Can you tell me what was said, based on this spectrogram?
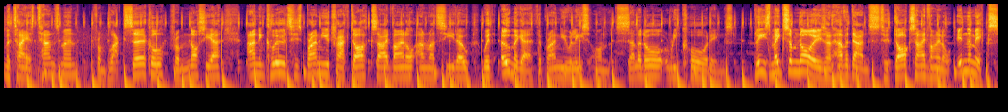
Matthias Tanzmann, from Black Circle, from Nosssia, and includes his brand new track Darksidevinyl and Rancido with Omega, the brand new release on Selador Recordings. Please make some noise and have a dance to Darksidevinyl in the mix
